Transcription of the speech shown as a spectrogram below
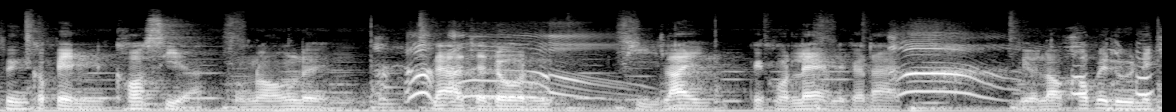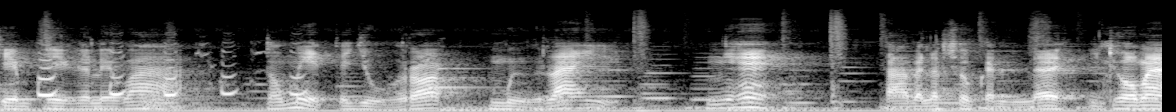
ซึ่งก็เป็นข้อเสียของน้องเลย และอาจจะโดนผีไล่เป็นคนแรกเลยก็ได้ เดี๋ยวเราเข้าไปดูในเกมเพลย์กันเลยว่า น้องเมดจะอยู่รอดมือไล่แง่ตามไปรับชมกันเลยอินโทรมา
